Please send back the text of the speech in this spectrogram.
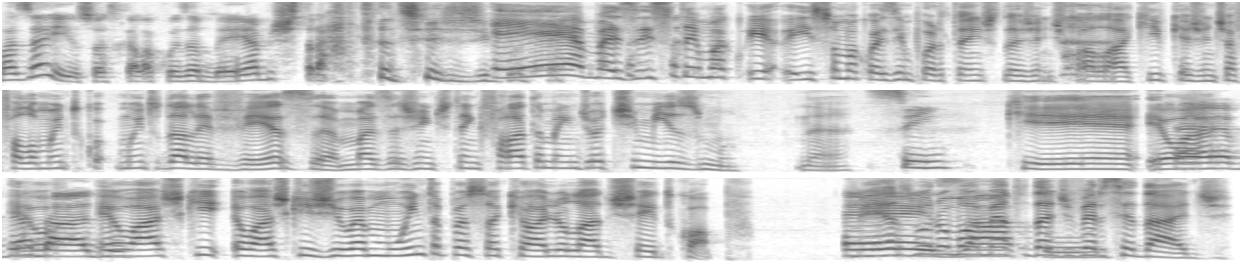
Mas é isso, aquela coisa bem abstrata de Gil. É, mas isso tem uma, isso é uma coisa importante da gente falar aqui, porque a gente já falou muito, muito da leveza, mas a gente tem que falar também de otimismo, né? Sim. Que eu, é verdade. Eu, eu, acho que eu acho que Gil é muita pessoa que olha o lado cheio do copo. É, Mesmo no exato. momento da diversidade.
